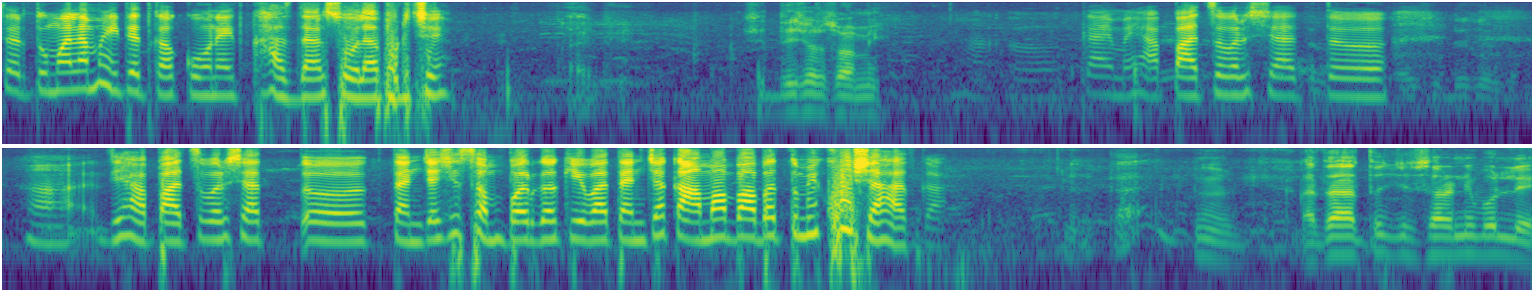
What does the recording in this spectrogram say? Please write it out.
सर तुम्हाला माहीत आहेत का कोण आहेत खासदार सोलापूरचे? सिद्धेश्वर स्वामी. काय मग ह्या पाच वर्षात हां जे ह्या पाच वर्षात अ, त्यांच्याशी संपर्क किंवा त्यांच्या कामाबाबत तुम्ही खुश आहात का? काय आता आता जे सरांनी बोलले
